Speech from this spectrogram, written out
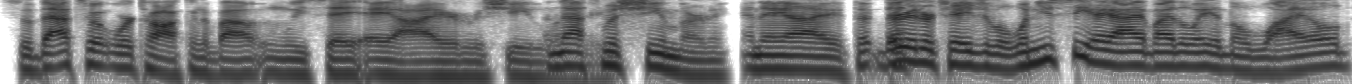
So that's what we're talking about when we say AI or machine learning. And that's machine learning and AI. They're, they're interchangeable. When you see AI, by the way, in the wild,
